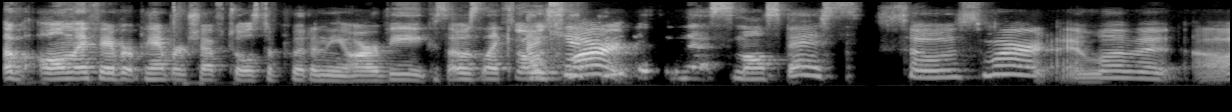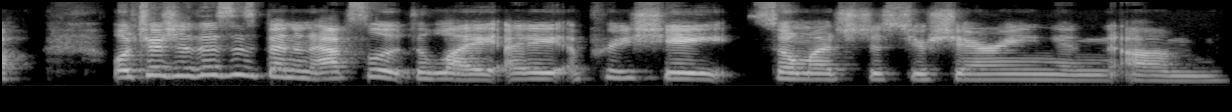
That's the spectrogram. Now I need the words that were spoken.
of all my favorite pampered chef tools to put in the RV because I was like so I smart. can't in that small space. So smart. I love it. Oh. Well, Tricia, this has been an absolute delight. I appreciate so much just your sharing and um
